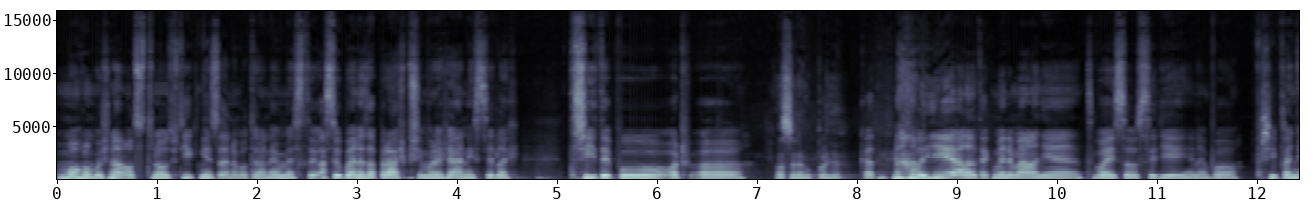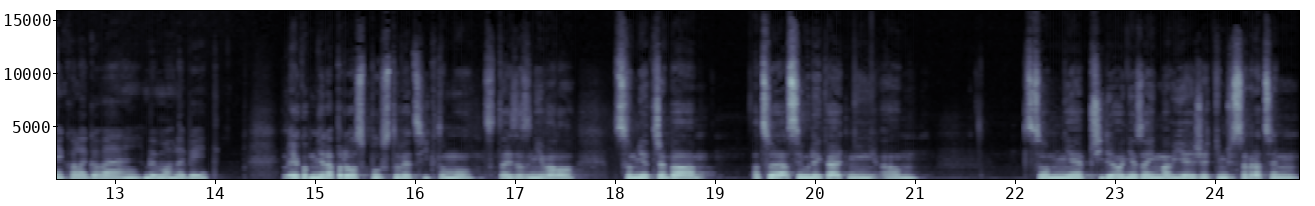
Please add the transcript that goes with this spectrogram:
mohl možná odstnout v té knize, nebo teda nevím, jestli asi úplně nezapadáš přímo do žádný z těch tří typů od uh, asi neúplně. Kat- lidi, ale tak minimálně tvoji sousedi nebo případně kolegové by mohli být? Jako mě napadlo spoustu věcí k tomu, co tady zaznívalo. Co mě třeba, a co je asi unikátní, um, co mě přijde hodně zajímavé, je, že tím, že se vracím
